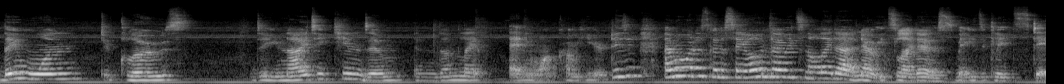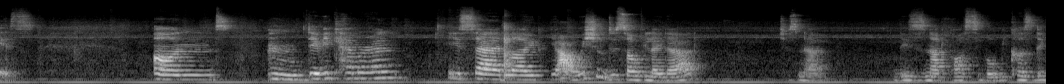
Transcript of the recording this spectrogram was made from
They want to close the United Kingdom and don't let anyone come here. This is, everyone is gonna say, oh no, it's not like that. No, it's like this. Basically, it's this and David Cameron he said like yeah we should do something like that. Just not this is not possible because the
